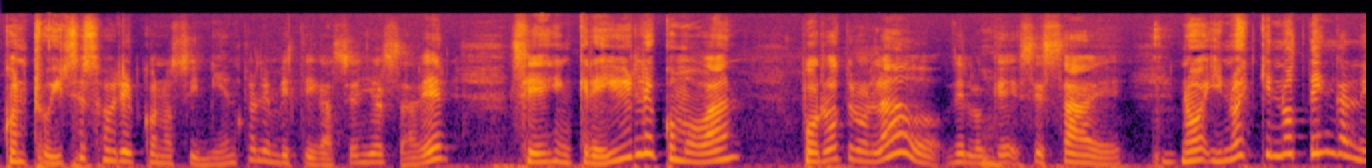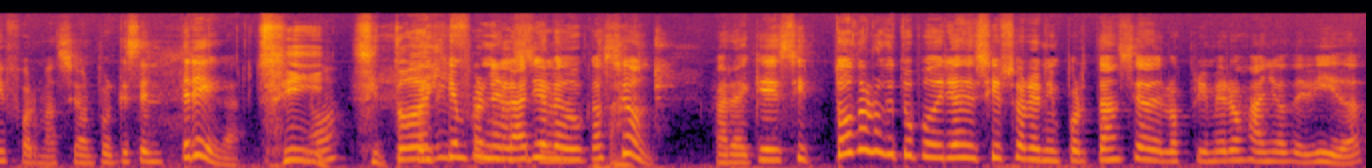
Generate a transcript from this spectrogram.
construirse sobre el conocimiento, la investigación y el saber. Si es increíble cómo van por otro lado de lo que se sabe, ¿no? Y no es que no tengan la información, porque se entrega. Sí, sí Por ejemplo, en el área de la educación. ¿Para qué decir todo lo que tú podrías decir sobre la importancia de los primeros años de vida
